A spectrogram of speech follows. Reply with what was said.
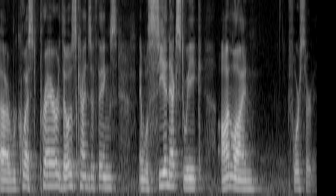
uh, request prayer, those kinds of things. And we'll see you next week online for service.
